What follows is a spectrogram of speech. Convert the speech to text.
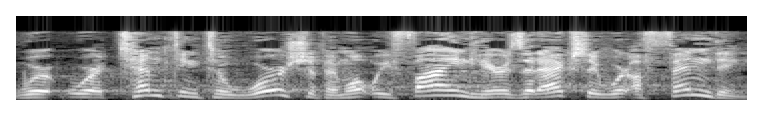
We're, we're attempting to worship, and what we find here is that actually we're offending.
